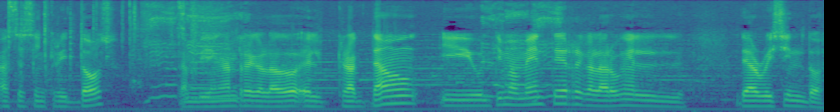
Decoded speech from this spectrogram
Assassin's Creed 2 también han regalado el Crackdown y últimamente regalaron el The Racing 2,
